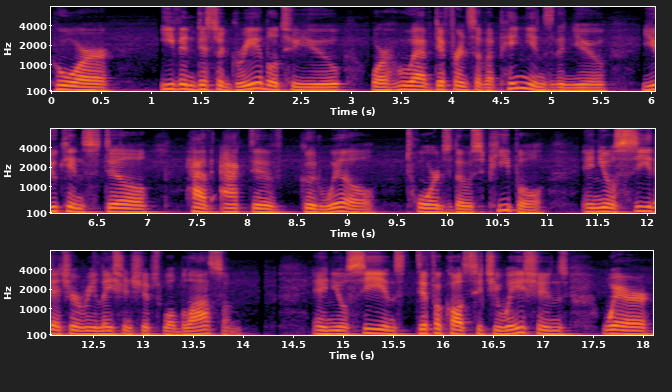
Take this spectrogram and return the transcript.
who are even disagreeable to you or who have difference of opinions than you. You can still have active goodwill towards those people, and you'll see that your relationships will blossom. And you'll see in difficult situations where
